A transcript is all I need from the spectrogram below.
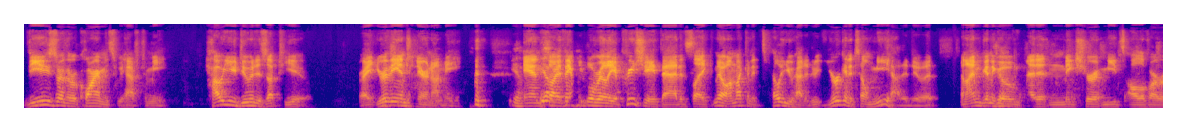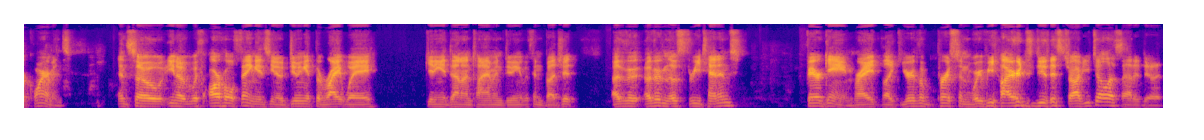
these are the requirements we have to meet. How you do it is up to you, right? You're the engineer, not me. yeah. And yeah. so I think people really appreciate that. It's like, no, I'm not going to tell you how to do it. You're going to tell me how to do it and I'm going to go vet it and make sure it meets all of our requirements. And so, you know, with our whole thing is, you know, doing it the right way, getting it done on time and doing it within budget. Other other than those three tenants, fair game, right? Like you're the person where we hired to do this job. You tell us how to do it.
